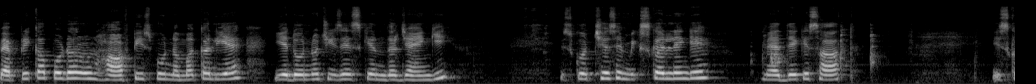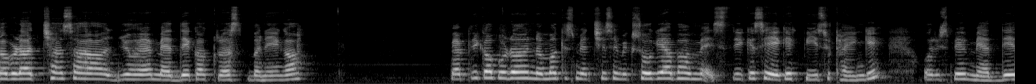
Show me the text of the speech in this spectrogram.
पेपरिका पाउडर और हाफ़ टी स्पून नमक का लिया है। ये दोनों चीज़ें इसके अंदर जाएँगी। इसको अच्छे से मिक्स कर लेंगे मैदे के साथ। इसका बड़ा अच्छा सा जो है मैदे का क्रस्ट बनेगा। पेपरिका पाउडर नमक इसमें अच्छे से मिक्स हो गया। अब हम इस तरीके से एक एक पीस उठाएँगे और इसमें मैदे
